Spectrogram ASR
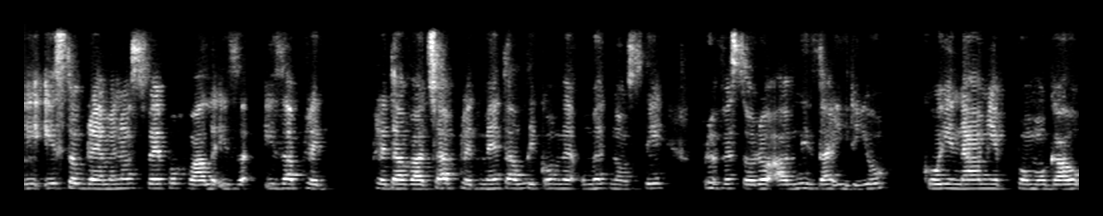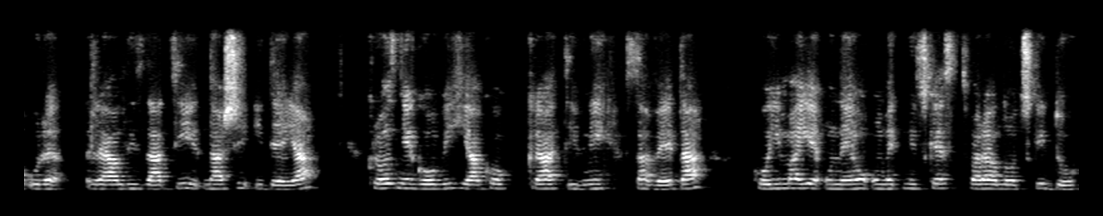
i istovremeno sve pohvale i za, i za pred, predavača predmeta likovne umetnosti profesoru Avni Zahiriju koji nam je pomogao u re, realizaciji naših ideja kroz njegovih jako kreativnih saveta kojima je uneo umetničke stvaraločki duh,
